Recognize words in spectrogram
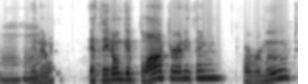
Mhm. You know, if they don't get blocked or anything or removed,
